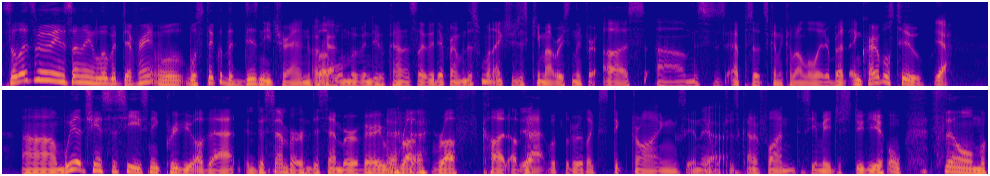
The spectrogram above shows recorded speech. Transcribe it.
so let's move into something a little bit different. We'll we'll stick with the Disney trend, but Okay. we'll move into kind of slightly different. This one actually just came out recently for us. Um, this is episode's going to come out a little later, but Incredibles two. yeah, Um, we had a chance to see a sneak preview of that in December. in December. A very rough, rough cut of Yeah. that with literally like stick drawings in there, Yeah. which was kind of fun to see a major studio film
